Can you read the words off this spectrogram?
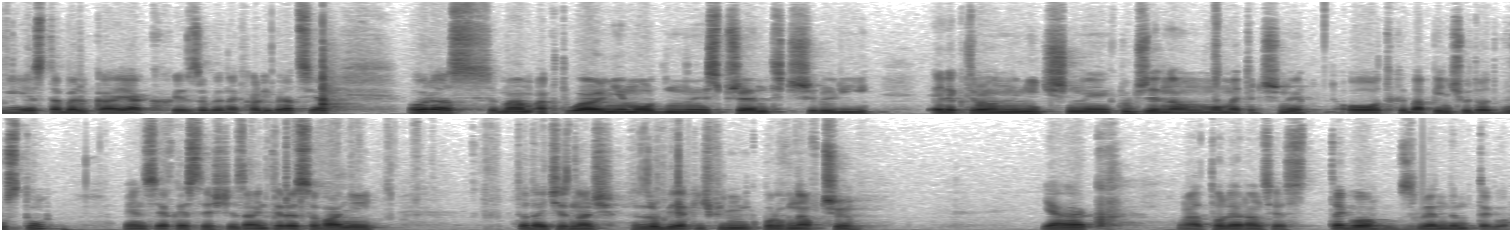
i jest tabelka jak jest zrobiona kalibracja oraz mam aktualnie modny sprzęt, czyli elektroniczny klucz dynamometryczny od chyba 5 do 200, więc jak jesteście zainteresowani, to dajcie znać. Zrobię jakiś filmik porównawczy, jak a tolerancja jest tego względem tego.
